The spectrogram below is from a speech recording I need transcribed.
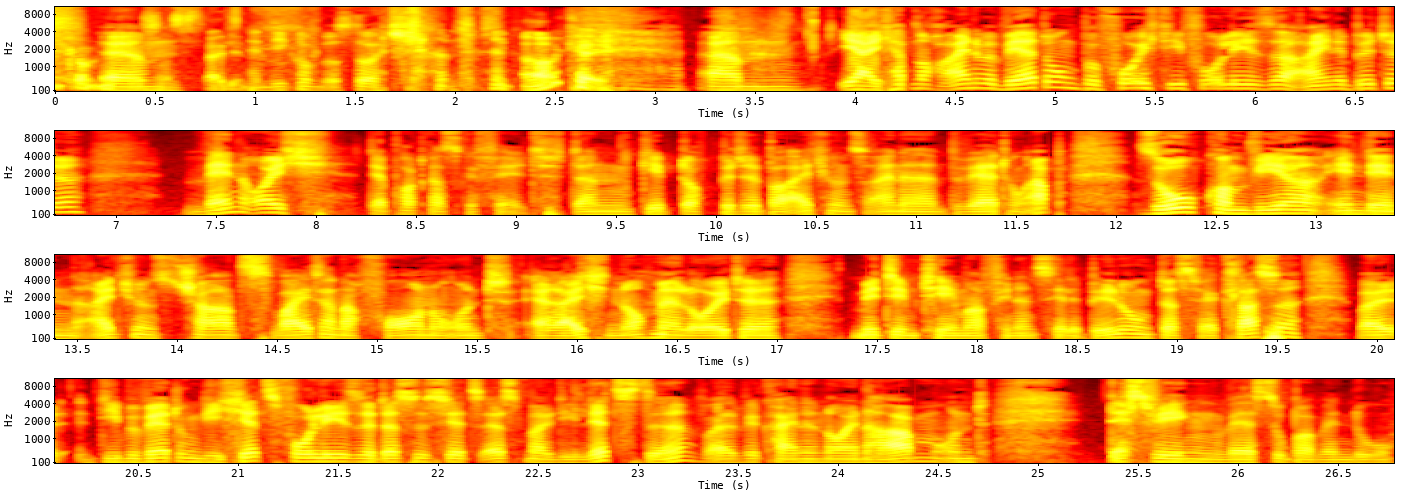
Die kommt, ähm, aus Australien. Die kommt aus Deutschland. Okay. ähm, ja, ich habe noch eine Bewertung, bevor ich die vorlese. Eine Bitte. Wenn euch der Podcast gefällt, dann gebt doch bitte bei iTunes eine Bewertung ab. So kommen wir in den iTunes Charts weiter nach vorne und erreichen noch mehr Leute mit dem Thema finanzielle Bildung. Das wäre klasse, weil die Bewertung, die ich jetzt vorlese, das ist jetzt erstmal die letzte, weil wir keine neuen haben und deswegen wäre es super, wenn du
